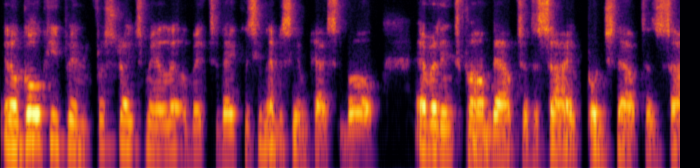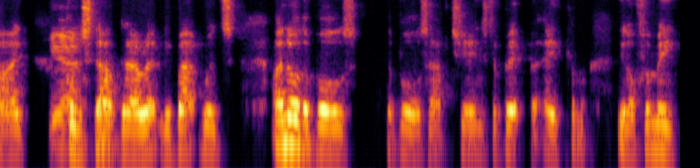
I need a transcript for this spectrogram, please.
You know, goalkeeping frustrates me a little bit today because you never see him catch the ball. Everything's palmed out to the side, punched out to the side, yeah. punched out directly backwards. I know the balls the balls have changed a bit, but hey, come on, you know, for me,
